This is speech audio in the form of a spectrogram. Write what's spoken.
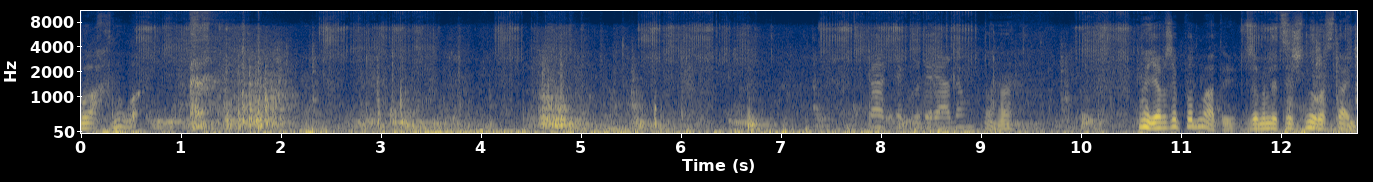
І бахнула. Скажеш, буде рядом. Ага. Ну я вже подматую, вже мене цей шнур останній.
